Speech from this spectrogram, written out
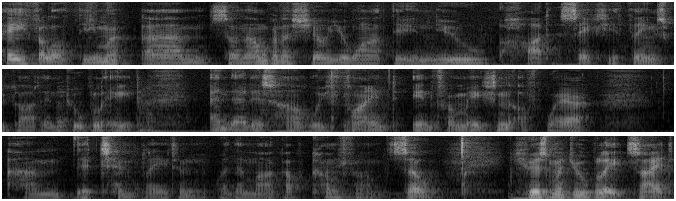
Hey fellow themer, um, so now I'm going to show you one of the new hot sexy things we got in Drupal 8 and that is how we find information of where um, the template and where the markup comes from. So here's my Drupal 8 site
